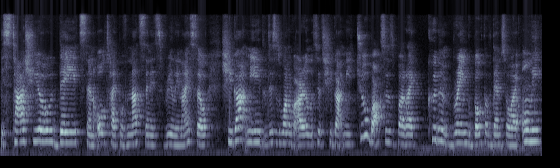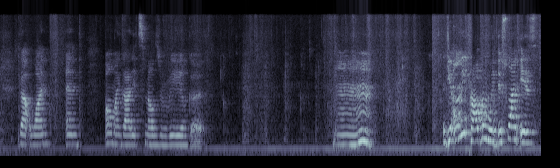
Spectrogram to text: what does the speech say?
pistachio, dates, and all type of nuts, and it's really nice. So she got me, this is one of our relatives, she got me two boxes, but I couldn't bring both of them, so I only got one, and oh my god, it smells real good. Mm -hmm. The only problem with this one is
